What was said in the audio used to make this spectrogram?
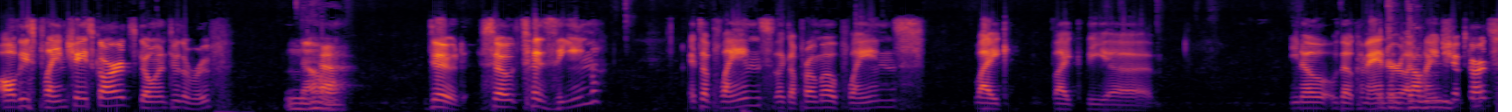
all these Planechase cards going through the roof? No. Yeah. Dude, so Tazeem, it's a planes, like a promo planes, like like the uh you know the commander like plane W- ship cards?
